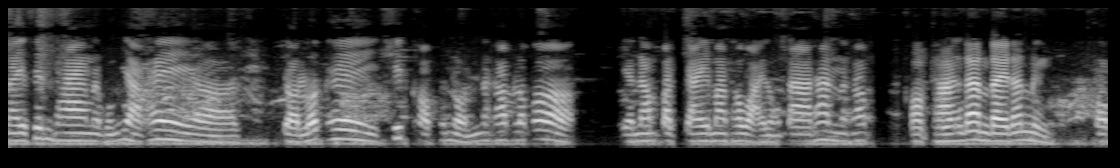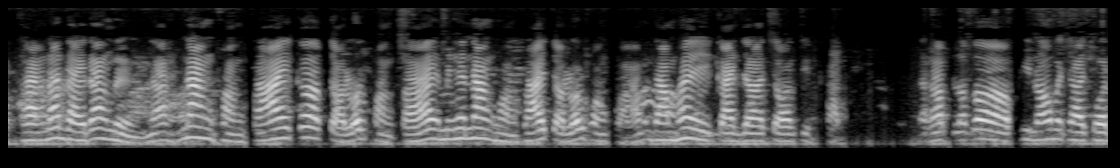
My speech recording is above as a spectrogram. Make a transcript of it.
ในเส้นทางเนี่ยผมอยากให้เอ่อจอดรถให้ชิดขอบถนนนะครับ แล้วก็อย่านำปัจจัยมาถวายหลวงตาท่านนะครับ ขอบทางด้านใดด้านหนึ่ง ขอบทางด้านใดด้านหนึ่งนะนั่งฝั่งซ้ายก็จอดรถฝั่งซ้าย ไม่ใช่นั่งฝั่งซ้ายจอดรถฝั่งขวามันทำให้การจราจรติดขัดนะครับ แล้วก็พี่น้องประชาชน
